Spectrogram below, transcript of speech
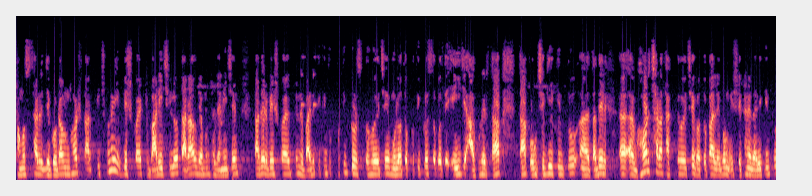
সংস্থার যে গোডাউন ঘর, তার পিছনেই বেশ কয়েকটি বাড়ি ছিল। তারাও যেমনটা জানিয়েছেন, তাদের বেশ কয়েকজনের বাড়িতে কিন্তু ক্ষতিগ্রস্ত হয়েছে। মূলত ক্ষতিগ্রস্ত বলতে এই যে আগুনের তাপ, তা পৌঁছে গিয়ে কিন্তু তাদের ঘর ছাড়া থাকতে হয়েছে গতকাল এবং সেখানে দাঁড়িয়ে কিন্তু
